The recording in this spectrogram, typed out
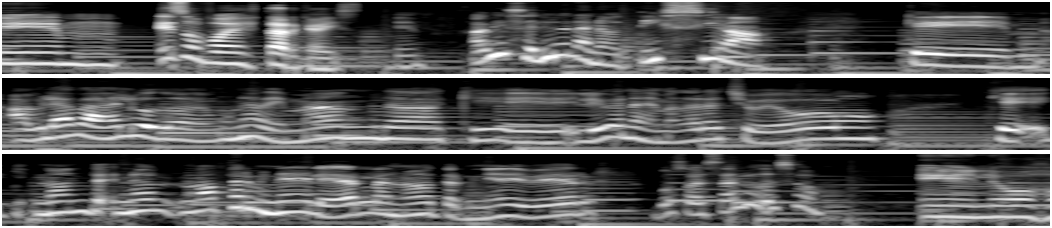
em, eso fue Starcase. Había salido una noticia que mm, hablaba algo de una demanda que le iban a demandar a HBO. Que que no, no, no terminé de leerla, no terminé de ver. ¿Vos sabés algo de eso? Eh, los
